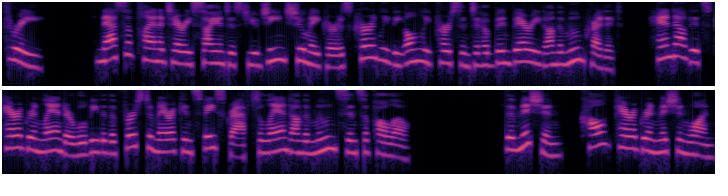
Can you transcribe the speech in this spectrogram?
3. NASA planetary scientist Eugene Shoemaker is currently the only person to have been buried on the moon credit. Handout its Peregrine lander will be the, the first American spacecraft to land on the moon since Apollo. The mission, called Peregrine Mission 1,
